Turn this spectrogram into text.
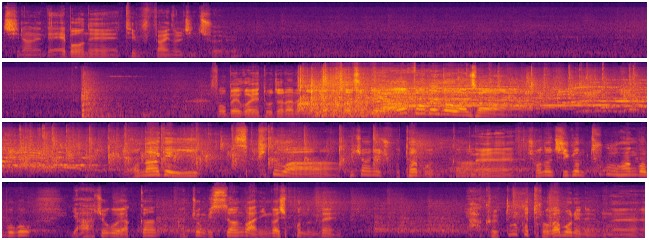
지난해 네 번의 TV 파이널 진출. 포베거에 도전하는 이명훈 선수인데요. 포베거 완성. 워낙에 이 스피드와 회전이 좋다 보니까 네. 저는 지금 투구한 거 보고 야 저거 약간 안쪽 미스한 거 아닌가 싶었는데 야 그걸 뚫고 들어가 버리네요. 네.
